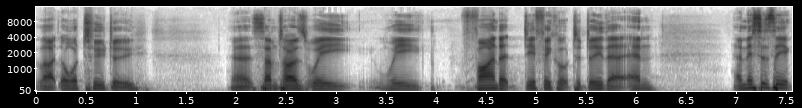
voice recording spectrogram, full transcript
like or to do uh, sometimes we we find it difficult to do that, and and this is the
